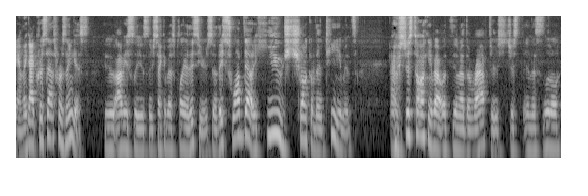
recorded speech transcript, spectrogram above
And they got Kristaps Porzingis, who obviously is their second best player this year. So they swapped out a huge chunk of their team. It's I was just talking about with you know the Raptors just in this little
